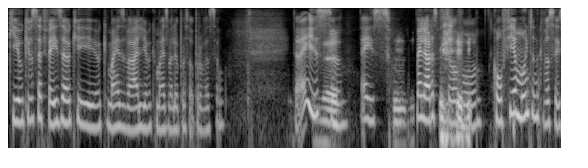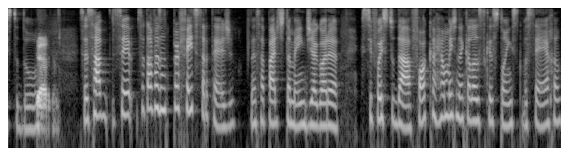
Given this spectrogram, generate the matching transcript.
Que o que você fez é o que, é o que mais vale, é o que mais valeu para sua aprovação. Então é isso. É, é isso. Melhoras pro teu avô. Confia muito no que você estudou. Você sabe, você, você tá fazendo perfeita estratégia nessa parte também de agora, se for estudar, foca realmente naquelas questões que você erra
